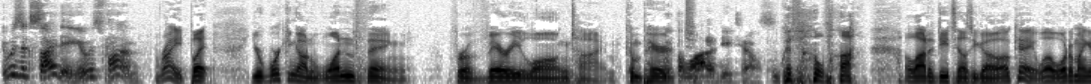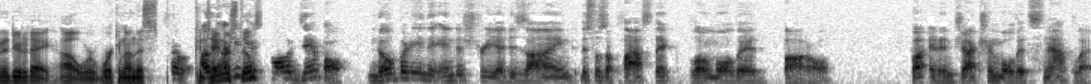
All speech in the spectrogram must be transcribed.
It was exciting. It was fun. right, but you're working on one thing for a very long time compared With a to, lot of details. with a lot a lot of details. You go, okay, well, what am I going to do today? Oh, we're working on this So I'll- container I'll, give still. you a small example. Nobody in the industry had designed. This was a plastic blow molded bottle, but an injection molded snap lid.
